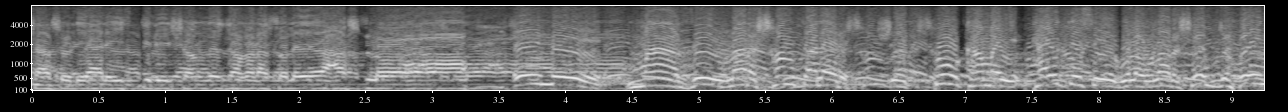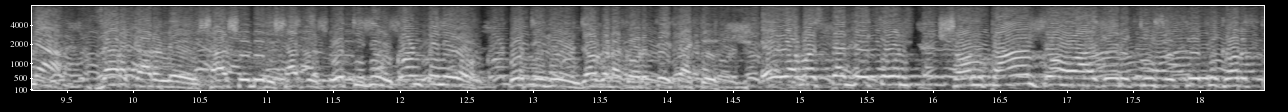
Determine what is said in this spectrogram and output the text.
শাশুড়ি আর স্ত্রীর সঙ্গে ঝগড়া চলে আসলো। এই মেয়ে, মা যে ওনার সন্তানের খামাই খাইতেছে, এগুলো ওনার সহ্য হয় না। যার কারণে শাশুড়ির সাথে প্রতিদিন কন্টিনিউ প্রতিদিন ঝগড়া করতে থাকে। এই অবস্থা দেখেন সন্তান তো আগের কিছু ক্ষতি করত,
